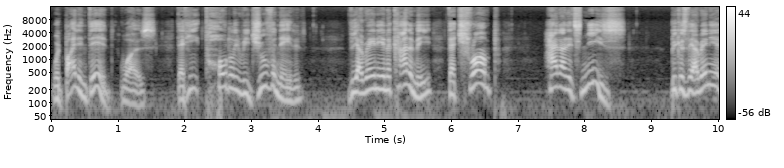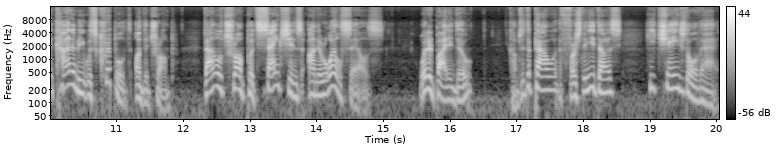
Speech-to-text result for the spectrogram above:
What Biden did was that he totally rejuvenated the Iranian economy that Trump had on its knees because the Iranian economy was crippled under Trump. Donald Trump put sanctions on their oil sales. What did Biden do? comes into power, the first thing he does, he changed all that.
